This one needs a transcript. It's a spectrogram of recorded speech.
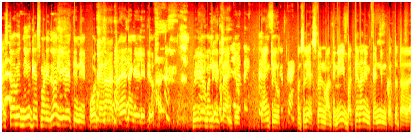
ಕಷ್ಟ ಬಿದ್ದು ನೀವು ಕೇಸ್ ಮಾಡಿದ್ವ ನೀವೇ ತಿನ್ನಿ. ಓಕೆನಾ ಕರೆಯದಂಗೆ ಹೇಳಿದ್ವಿ ವಿಡಿಯೋ ಬಂದಿದ್ದಕ್ಕೆ ಥ್ಯಾಂಕ್ ಯು ಥ್ಯಾಂಕ್ ಯು ಒಂದ್ಸಲಿ ಎಕ್ಸ್ಪ್ಲೇನ್ ಮಾಡ್ತೀನಿ. ಬಟ್ಟೆನಾ ಬಟ್ಟೆನ ನಿಮ್ ಫ್ರೆಂಡ್ ನಿಮ್ಗೆ ಕತ್ತುತ್ತಾರೆ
